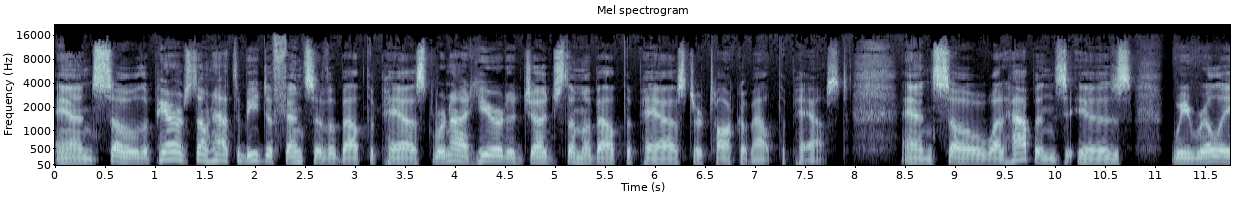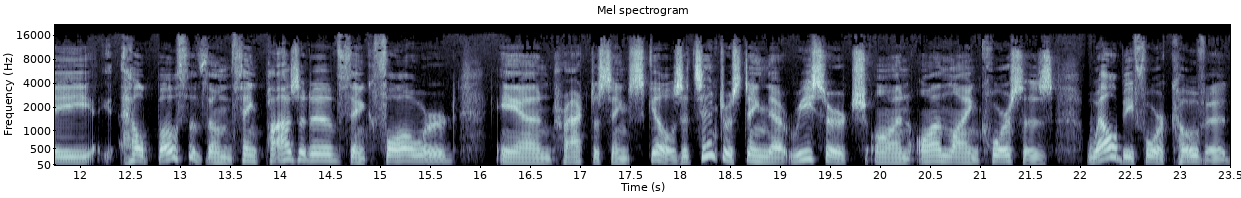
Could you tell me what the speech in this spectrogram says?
And so the parents don't have to be defensive about the past. We're not here to judge them about the past or talk about the past. And so what happens is we really help both of them think positive, think forward, and practicing skills. It's interesting that research on online courses well before COVID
